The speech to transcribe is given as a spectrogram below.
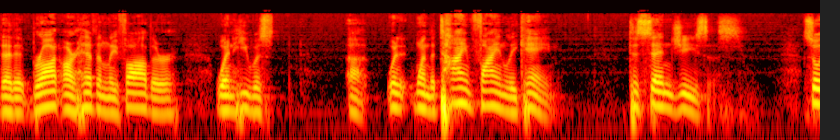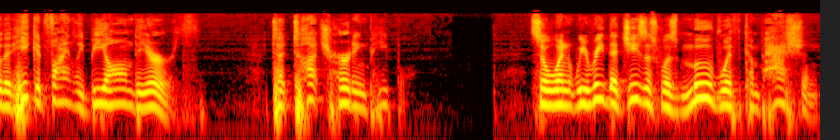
that it brought our Heavenly Father when He was, uh, when, when the time finally came to send Jesus so that he could finally be on the earth to touch hurting people. So when we read that Jesus was moved with compassion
